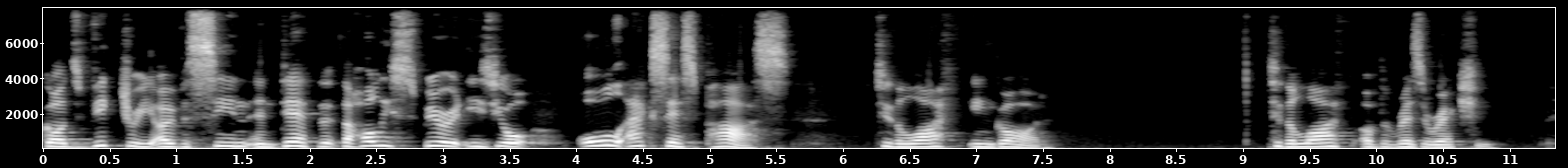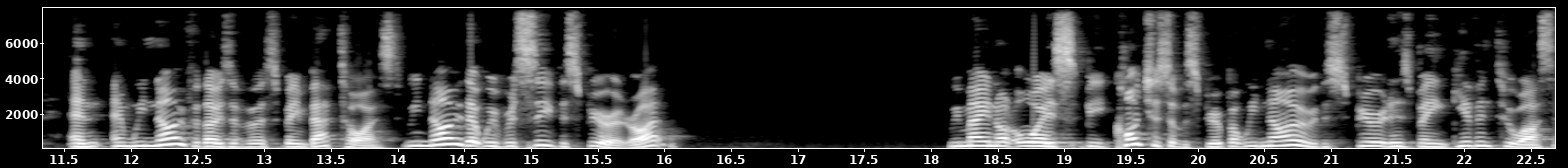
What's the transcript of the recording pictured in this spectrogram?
God's victory over sin and death. That the Holy Spirit is your all access pass to the life in God to the life of the resurrection. And, and we know for those of us being baptized, we know that we've received the Spirit, right? We may not always be conscious of the Spirit, but we know the Spirit has been given to us.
